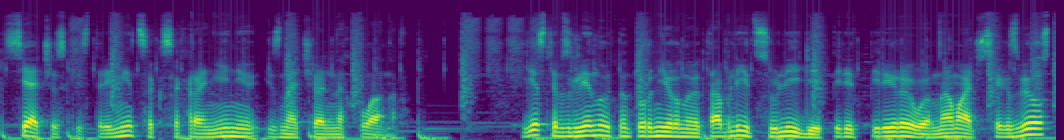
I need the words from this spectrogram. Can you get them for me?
всячески стремится к сохранению изначальных планов. Если взглянуть на турнирную таблицу лиги перед перерывом на матч всех звезд,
